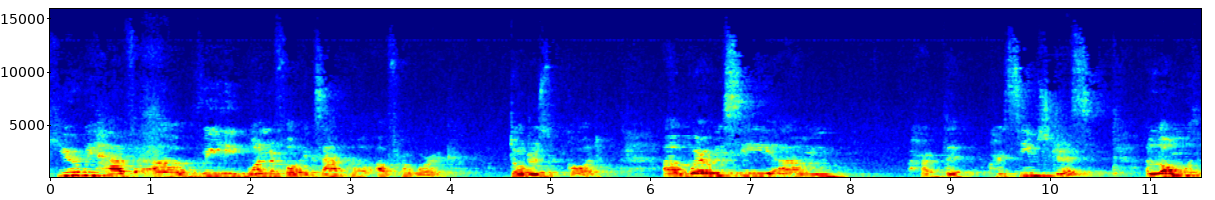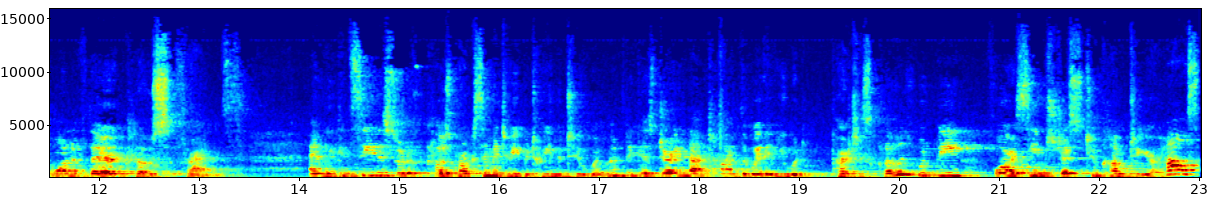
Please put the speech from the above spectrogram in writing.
Here we have a really wonderful example of her work, Daughters of God, uh, where we see um, her, the, her seamstress along with one of their close friends. And we can see this sort of close proximity between the two women because during that time, the way that you would purchase clothes would be for a seamstress to come to your house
